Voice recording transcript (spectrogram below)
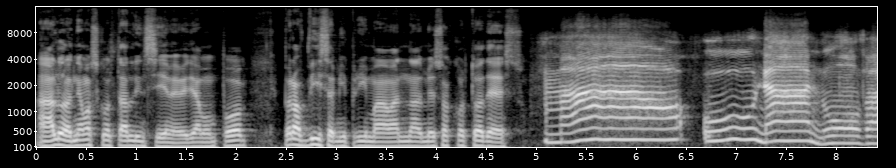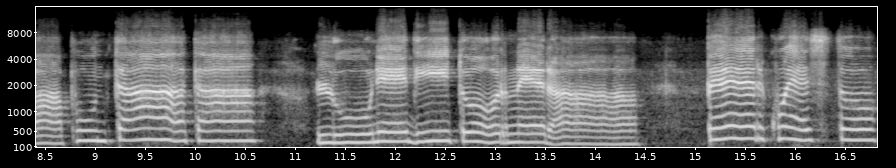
Ah, allora andiamo a ascoltarlo insieme, vediamo un po'. Però avvisami prima, Anna, me ne sono accorto adesso. Ma una nuova puntata lunedì tornerà. Per questo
